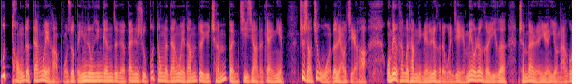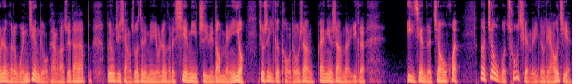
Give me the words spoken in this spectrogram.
不同的单位哈，我说培训中心跟这个办事处不同的单位，他们对于成本计价的概念，至少就我的了解哈，我没有看过他们里面的任何的文件，也没有任何一个承办人员有拿过任何的文件给我看哈，所以大家不不用去想说这里面有任何的泄密之余，倒没有，就是一个口头上概念上的一个意见的交换。那就我粗浅的一个了解，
